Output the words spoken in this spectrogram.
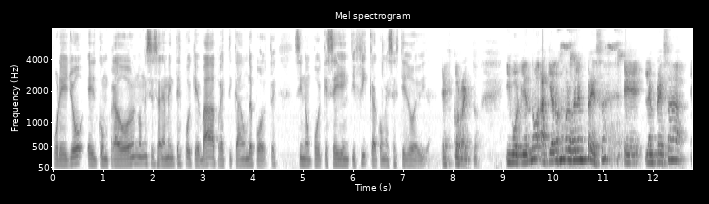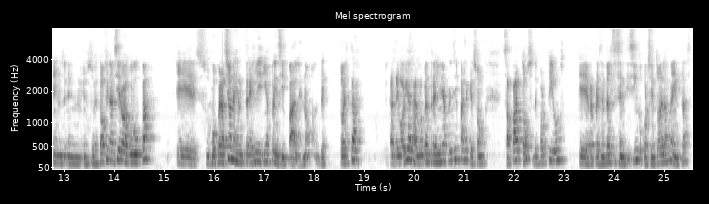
Por ello, el comprador no necesariamente es porque va a practicar un deporte, sino porque se identifica con ese estilo de vida. Es correcto. Y volviendo aquí a los números de la empresa, eh, la empresa en, en, su estado financiero agrupa eh, sus operaciones en tres líneas principales, ¿no? De todas estas categorías las agrupa en tres líneas principales, que son zapatos deportivos, que representa el 65% de las ventas,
